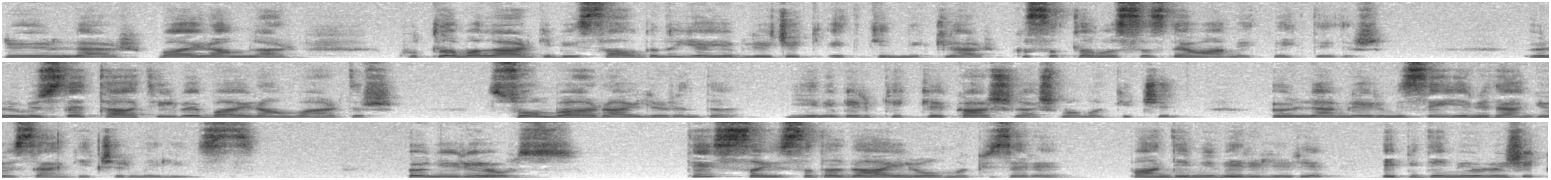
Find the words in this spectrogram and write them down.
Düğünler, bayramlar, kutlamalar gibi salgını yayabilecek etkinlikler kısıtlamasız devam etmektedir. Önümüzde tatil ve bayram vardır. Sonbahar aylarında yeni bir pikle karşılaşmamak için önlemlerimizi yeniden gözden geçirmeliyiz. Öneriyoruz. Test sayısı da dahil olmak üzere pandemi verileri epidemiyolojik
